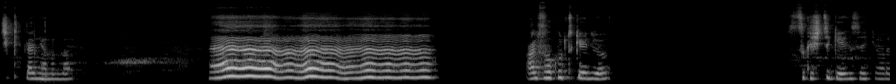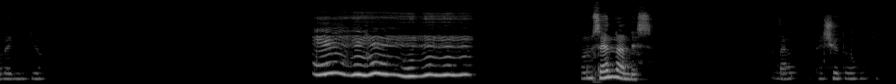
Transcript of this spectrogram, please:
çık lan yanımdan. Ha. Alfa kurt geliyor. Sıkıştı gerizekalı ben gidiyorum. Oğlum sen neredesin? Ben ateşe doğru gidiyorum.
